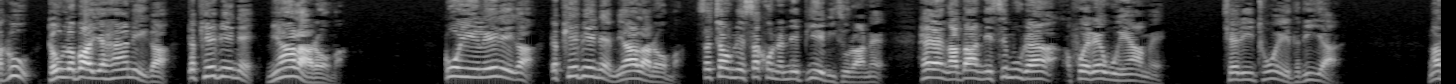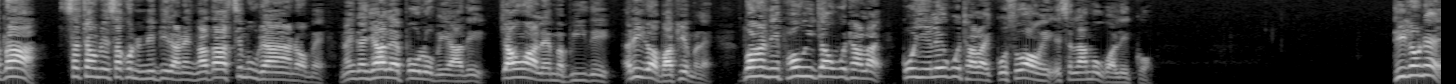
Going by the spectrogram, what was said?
အခုဒုံလဘယဟန်တွေကတဖြည်းဖြည်းနဲ့များလာတော့မှာကိုရင်လေးတွေကတဖြည်းဖြည်းနဲ့များလာတော့မှာ16နှစ်18နှစ်ပြည့်ပြီဆိုတာနဲ့ဟဲငါသားနေစစ်မှုတန်းအဖွဲ့ထဲဝင်ရမယ်ချယ်ရီထွန်းရေသတိရငါသား16နှစ်18နှစ်ပြည့်တာနဲ့ငါသားစစ်မှုတန်းရတော့မယ်နိုင်ငံခြားလည်းပို့လို့မရသေးကျောင်းကလည်းမပြီးသေးအဲ့ဒီတော့ဘာဖြစ်မလဲသွားနေဖုန်းကြီးကျောင်းဝတ်ထားလိုက်ကိုရင်လေးဝတ်ထားလိုက်ကိုစိုးအောင်ရေအစ္စလာမ်မုတ်ကလေးကောဒီလိုနဲ့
